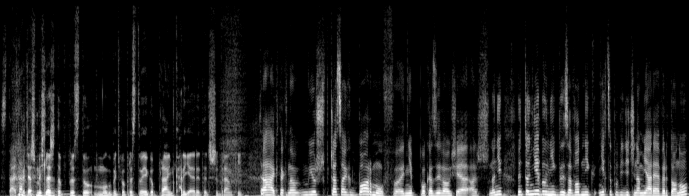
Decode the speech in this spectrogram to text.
stać, chociaż myślę, że to po prostu mógł być po prostu jego prime kariery, te trzy bramki. Tak, tak, no już w czasach Bormów e, nie pokazywał się aż, no nie, no to nie był nigdy zawodnik, nie chcę powiedzieć na miarę Evertonu,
